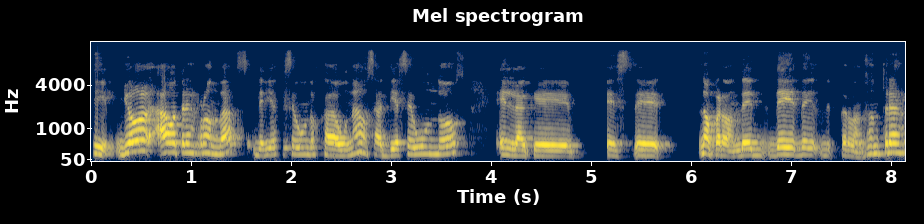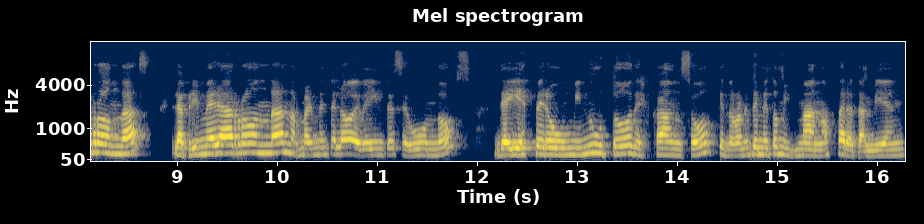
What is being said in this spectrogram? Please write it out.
sí, yo hago tres rondas de 10 segundos cada una, o sea, 10 segundos en la que, este, no, perdón, de, de, de, perdón, son tres rondas. La primera ronda normalmente la hago de 20 segundos, de ahí espero un minuto, descanso, que normalmente meto mis manos para también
